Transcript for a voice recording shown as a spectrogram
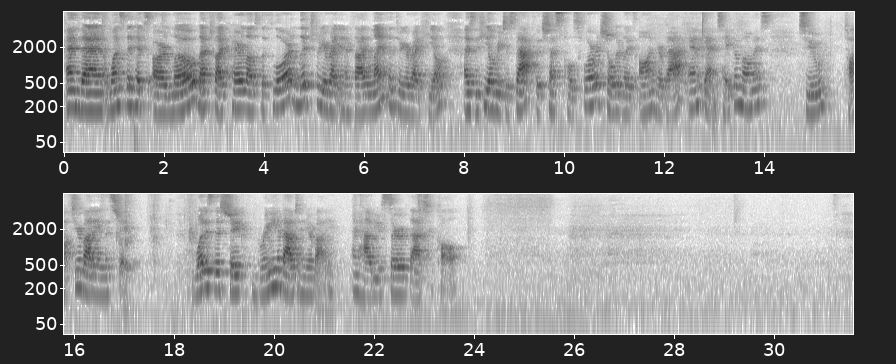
And then once the hips are low, left thigh parallel to the floor, lift through your right inner thigh, lengthen through your right heel. As the heel reaches back, the chest pulls forward, shoulder blades on your back. And again, take a moment to talk to your body in this shape. What is this shape bringing about in your body? And how do you serve that call?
